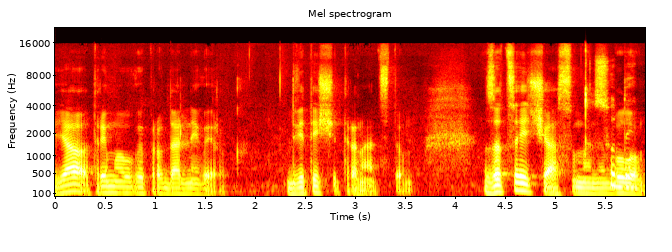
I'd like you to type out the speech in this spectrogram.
я отримав виправдальний вирок. У 2013. За цей час у мене Суди. було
